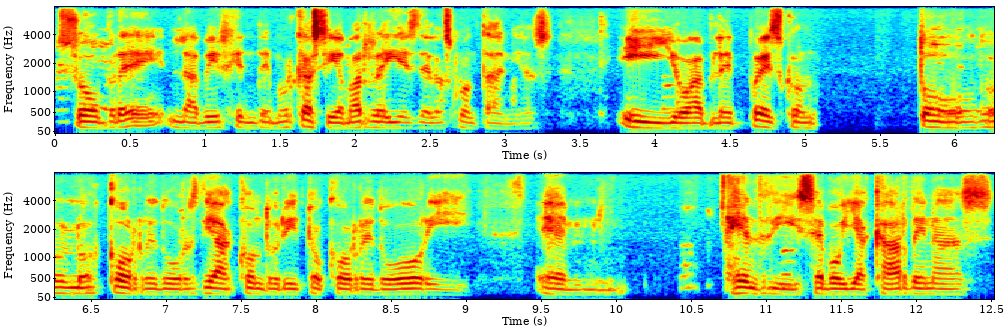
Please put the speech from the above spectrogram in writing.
sobre la Virgen de Morca, se llama Reyes de las Montañas. Y yo hablé pues con todos los corredores de Condorito Corredor y em, Henry Cebolla Cárdenas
